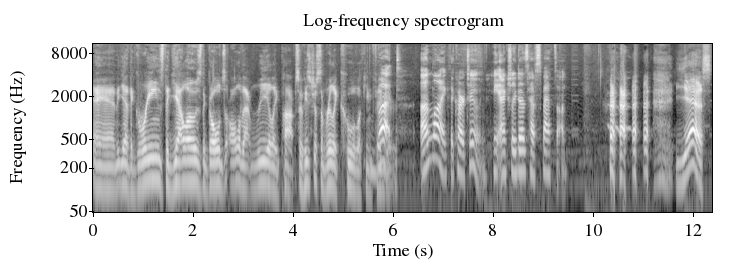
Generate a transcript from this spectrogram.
and yeah the greens the yellows the golds all of that really pop so he's just a really cool looking figure But unlike the cartoon, he actually does have spats on. yes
